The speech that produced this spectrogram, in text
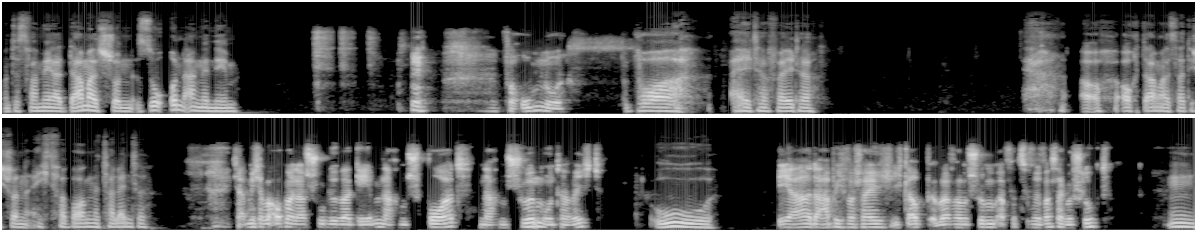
Und das war mir ja damals schon so unangenehm. Warum nur? Boah, alter Falter. Ja, auch, auch damals hatte ich schon echt verborgene Talente. Ich habe mich aber auch mal der Schule übergeben, nach dem Sport, nach dem Schwimmunterricht. Uh, Ja, da habe ich wahrscheinlich, ich glaube, beim Schwimmen einfach zu viel Wasser geschluckt mm,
